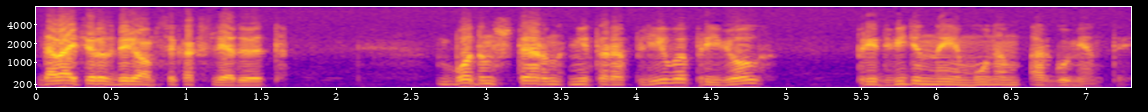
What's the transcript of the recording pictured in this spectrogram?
Давайте разберемся как следует. Боденштерн неторопливо привел предвиденные Муном аргументы.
